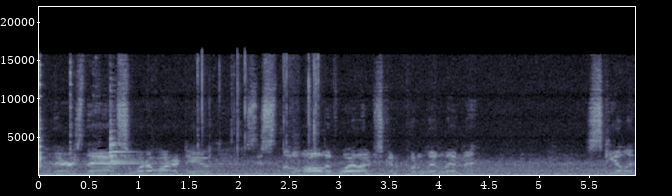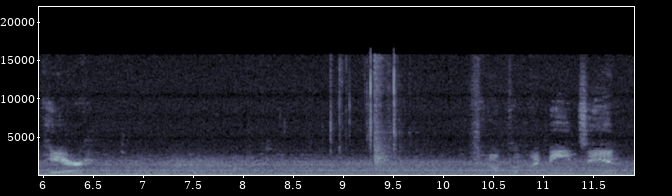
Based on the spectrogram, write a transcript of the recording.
So there's that. So what I want to do is this little olive oil. I'm just going to put a little in the skillet here. And I'll put my beans in.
